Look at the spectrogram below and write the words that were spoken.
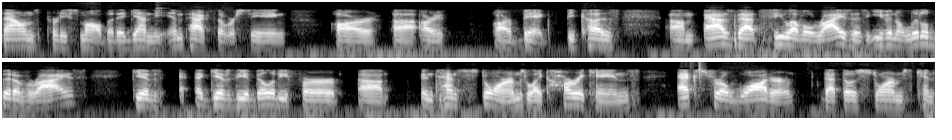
sounds pretty small, but again, the impacts that we're seeing are uh, are are big because um, as that sea level rises, even a little bit of rise gives uh, gives the ability for uh, intense storms like hurricanes extra water that those storms can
